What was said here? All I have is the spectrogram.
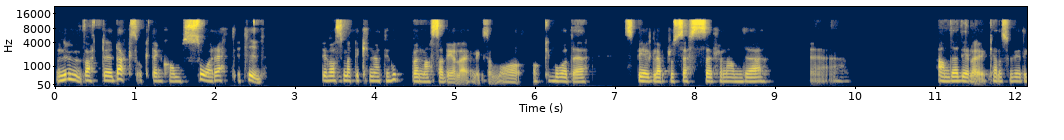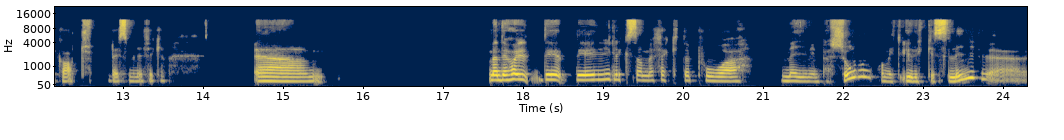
nu vart det dags och den kom så rätt i tid. Det var som att det knöt ihop en massa delar liksom, och, och både spegla processer från andra, eh, andra delar, det kallas för vedikart, för dig som är nyfiken. Ehm, men det, har ju, det, det är ju liksom effekter på mig min person, på mitt yrkesliv. Eh,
